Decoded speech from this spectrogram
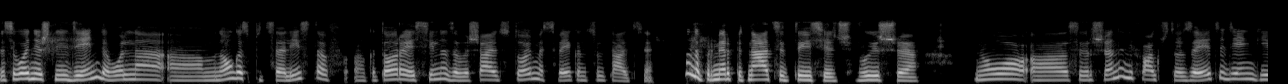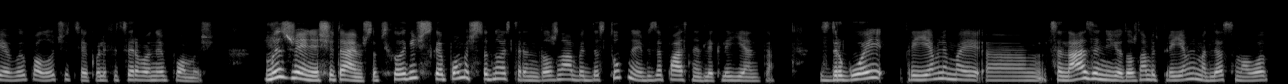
На сегодняшний день довольно а, много специалистов, а, которые сильно завышают стоимость своей консультации. Ну, например, 15 тысяч выше. Но а, совершенно не факт, что за эти деньги вы получите квалифицированную помощь. Мы с Женей считаем, что психологическая помощь, с одной стороны, должна быть доступной и безопасной для клиента, с другой, приемлемой э, цена за нее должна быть приемлема для самого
